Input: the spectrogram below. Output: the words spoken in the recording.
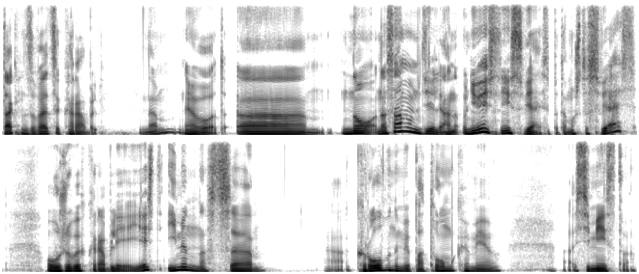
Так называется корабль. Да? Вот. Но на самом деле у нее есть с ней связь, потому что связь у живых кораблей есть именно с а, кровными потомками а, семейства,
